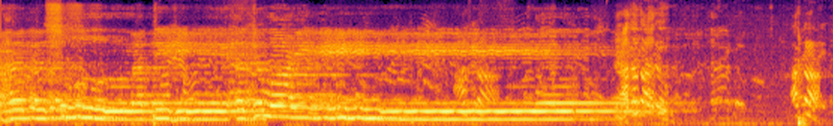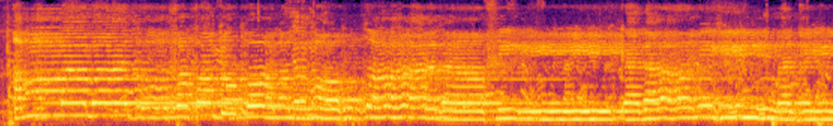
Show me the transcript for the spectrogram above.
أهل سنته أما بعد فقد قال الله تعالى في كلامه المجيد.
